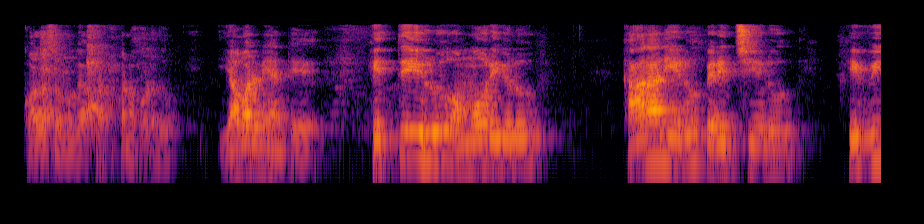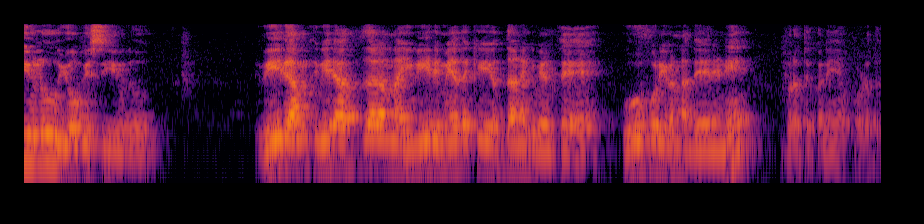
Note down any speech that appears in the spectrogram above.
కొల్లసొమ్ముగా పట్టుకొనకూడదు ఎవరిని అంటే హిత్తీయులు అమ్మోరియులు కానానీయులు పెరిజ్జీయులు హివ్వీయులు యోబిసీయులు వీరి వీరి అద్దరన్న వీరి మీదకి యుద్ధానికి వెళ్తే ఊపిరి ఉన్న దేనిని బ్రతుకనియకూడదు.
